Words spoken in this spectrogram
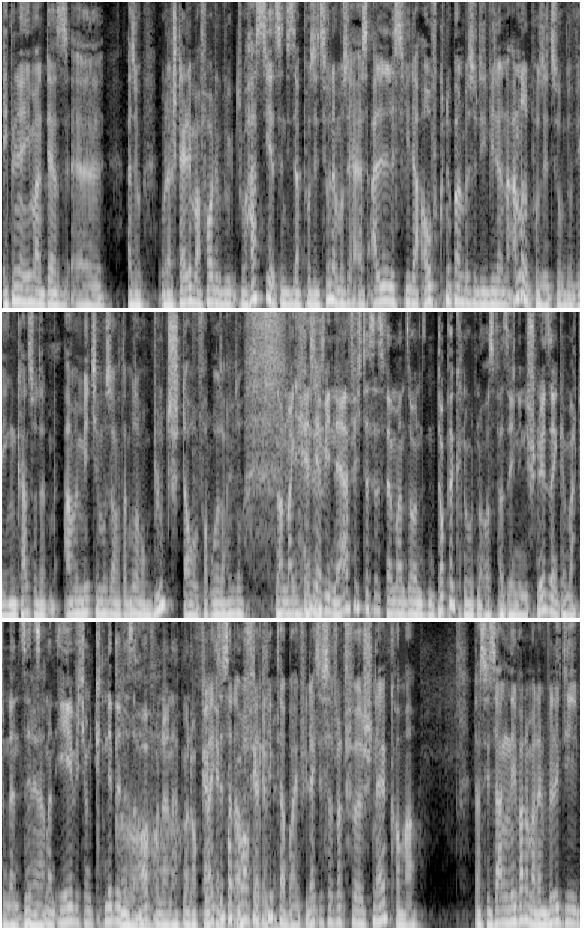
ich bin ja jemand, der, äh, also, oder stell dir mal vor, du, du hast die jetzt in dieser Position, dann musst du ja erst alles wieder aufknüppern, bis du die wieder in eine andere Position bewegen kannst. Und das arme Mädchen muss auch, da muss auch einen Blutstau verursachen und so. Na, und man Ich kennt ja, wie nervig das ist, wenn man so einen Doppelknoten aus Versehen in die Schnürsenkel macht und dann sitzt Ja. Oh. man ewig und knibbelt es auf und dann hat man doch gar Vielleicht ist das Bock aber auf auch der Trick mehr. dabei. Vielleicht ist das was für Schnellkommer. Dass sie sagen, nee, warte mal, dann will ich die,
